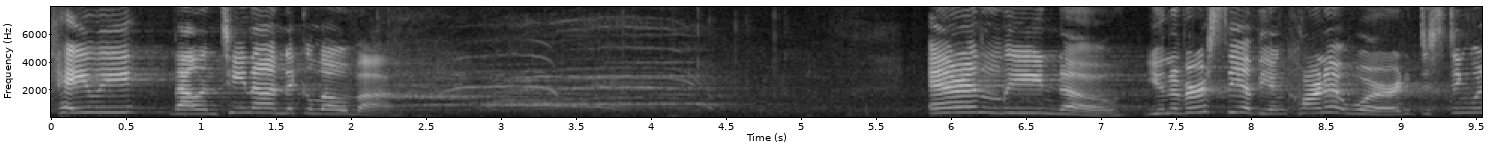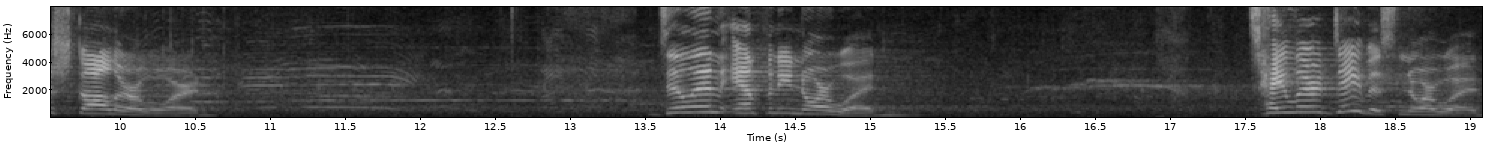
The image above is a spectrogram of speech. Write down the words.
Kaylee Valentina Nikolova. Aaron Lee No, University of the Incarnate Word Distinguished Scholar Award. Dylan Anthony Norwood. Taylor Davis Norwood.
